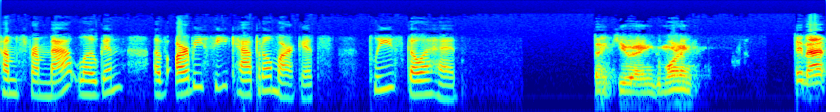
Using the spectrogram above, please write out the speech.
comes from Matt Logan of RBC Capital Markets. Please go ahead. Thank you, and good morning. Hey, Matt.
